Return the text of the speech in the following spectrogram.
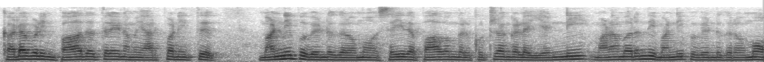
கடவுளின் பாதத்திலே நம்மை அர்ப்பணித்து மன்னிப்பு வேண்டுகிறோமோ செய்த பாவங்கள் குற்றங்களை எண்ணி மனமருந்தி மன்னிப்பு வேண்டுகிறோமோ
